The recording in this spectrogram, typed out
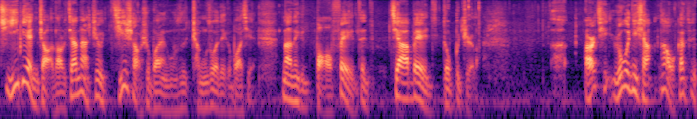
即便找到了，加拿大只有极少数保险公司承做这个保险，那那个保费的加倍都不止了。而且如果你想，那我干脆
